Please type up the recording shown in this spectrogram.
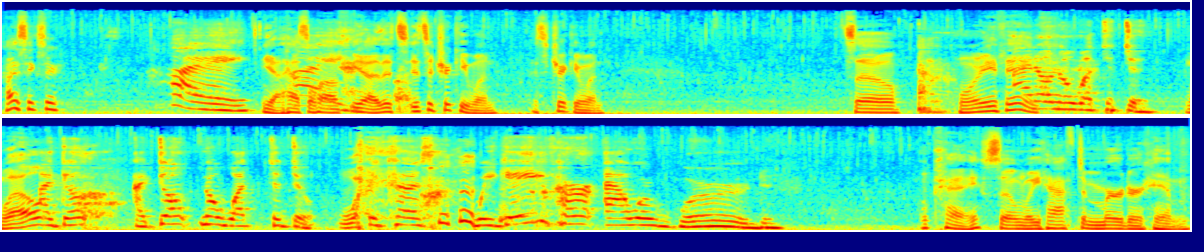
Hi, Sixer. hi. Yeah, Hasselhoff. Hi. Yeah, it's it's a tricky one. It's a tricky one. So, what do you think? I don't know what to do. Well, I don't I don't know what to do What? because we gave her our word. okay, so we have to murder him.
